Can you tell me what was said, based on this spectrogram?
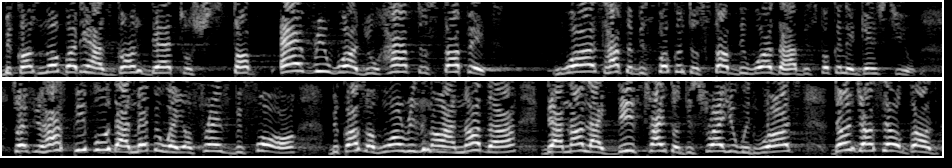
because nobody has gone there to stop every word. You have to stop it. Words have to be spoken to stop the words that have been spoken against you. So if you have people that maybe were your friends before, because of one reason or another, they are now like this, trying to destroy you with words, don't just say, oh God,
